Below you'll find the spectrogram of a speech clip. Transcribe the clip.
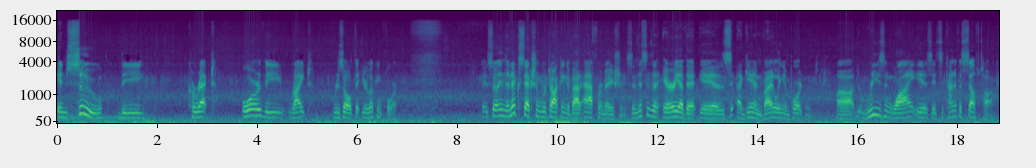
ensue the correct or the right result that you're looking for. Okay, so in the next section, we're talking about affirmations, and this is an area that is, again, vitally important. Uh, the reason why is it's kind of a self-talk.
